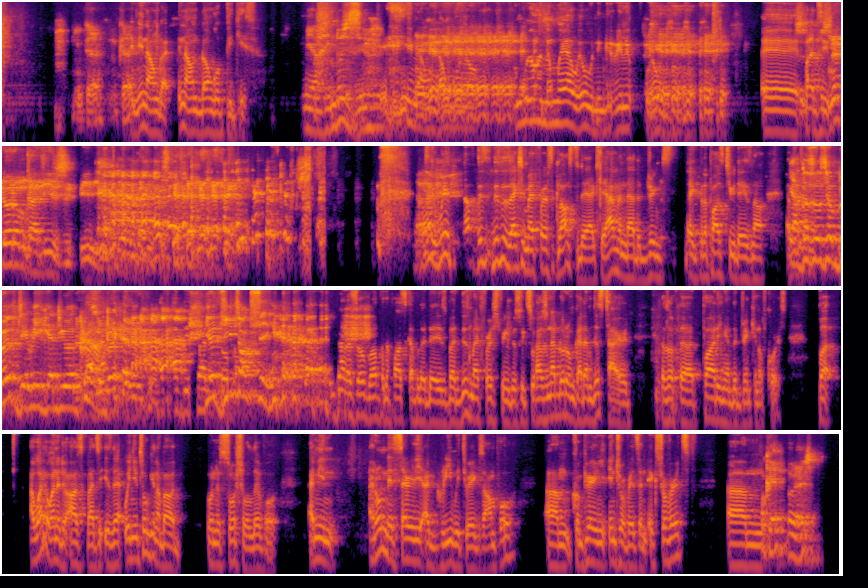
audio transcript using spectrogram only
Okay, okay. Mimi naunga inaunda ngo pikis. Yeah, ndo zviziva. Mweya nemweya weuningirini weu. Eh, but zvinodoro mukati izvi. weird this, this is actually my first glass today. Actually, I haven't had a drink like for the past two days now. Yeah, because it was your birthday week and you were crap. You're detoxing. I'm trying to sober up for the past couple of days, but this is my first drink this week. So I was not I'm just tired because of the partying and the drinking, of course. But what I wanted to ask, Bati, is that when you're talking about on a social level, I mean, I don't necessarily agree with your example um, comparing introverts and extroverts. Um, okay, all right.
